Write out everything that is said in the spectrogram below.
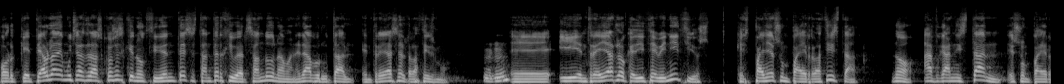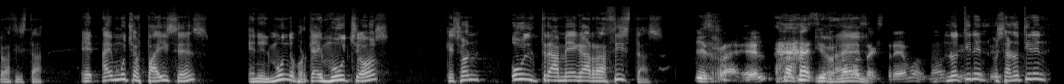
porque te habla de muchas de las cosas que en Occidente se están tergiversando de una manera brutal, entre ellas el racismo. Eh, y entre ellas lo que dice Vinicius, que España es un país racista. No, Afganistán es un país racista. Eh, hay muchos países en el mundo, porque hay muchos, que son ultra mega racistas. Israel. Israel. extremos, ¿no? tienen, o sea, no tienen,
